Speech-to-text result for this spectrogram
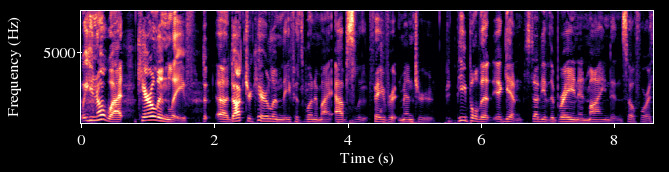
Well, you know what? Caroline Leaf, uh, Dr. Caroline Leaf, is one of my absolute favorite mentor p- people. That again, study of the brain and mind and so forth.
